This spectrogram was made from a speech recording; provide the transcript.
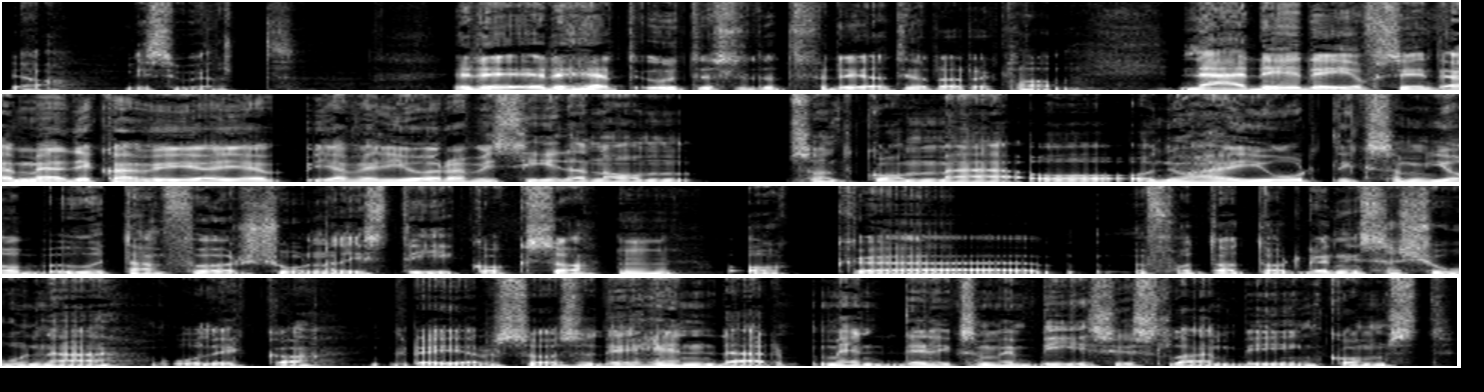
ja, visuellt. Är det, är det helt uteslutet för dig att göra reklam? Nej, det är det i och för sig inte. Men det kan vi, jag, jag vill göra vid sidan om sånt kommer och, och nu har jag gjort liksom jobb utanför journalistik också mm. och uh, fått åt organisationer, olika grejer. Så, så det händer, men det är liksom en bisyssla, en biinkomst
